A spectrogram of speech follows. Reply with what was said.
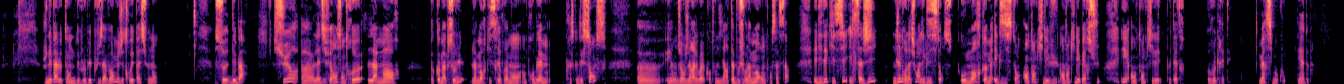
Je n'ai pas le temps de développer plus avant, mais j'ai trouvé passionnant ce débat sur euh, la différence entre la mort euh, comme absolue, la mort qui serait vraiment un problème presque des sens, euh, et on dit en général, voilà, quand on dit y a un tabou sur la mort, on pense à ça, et l'idée qu'ici, il s'agit d'une relation à l'existence, au mort comme existant, en tant qu'il est vu, en tant qu'il est perçu, et en tant qu'il est peut-être regretté. Merci beaucoup, et à demain.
